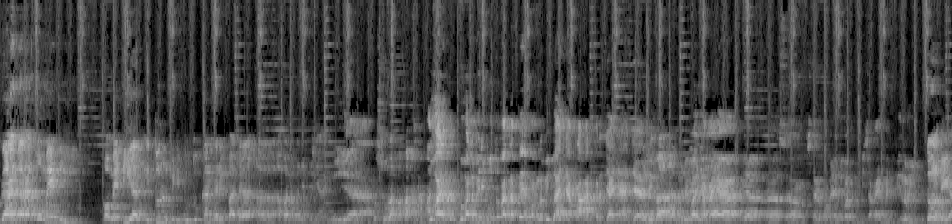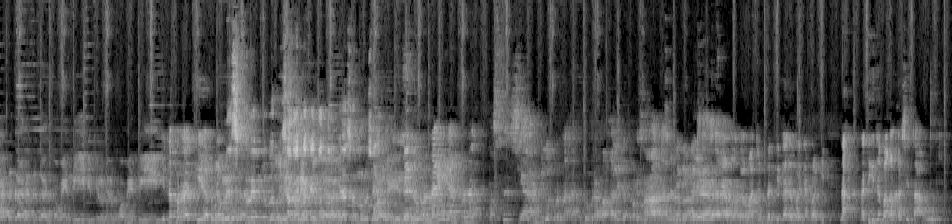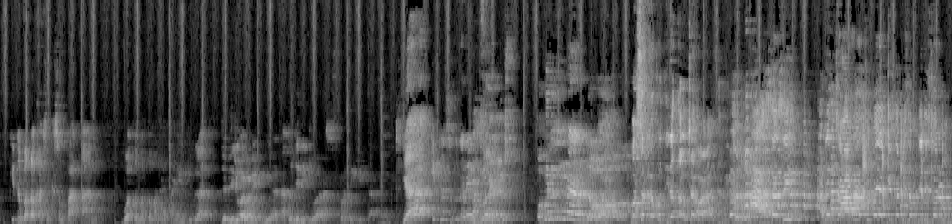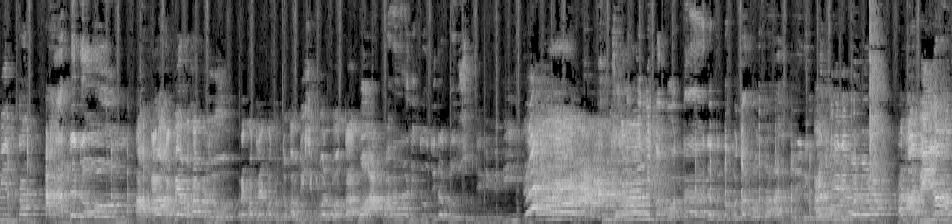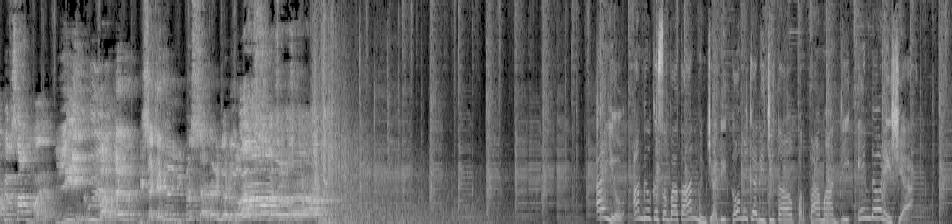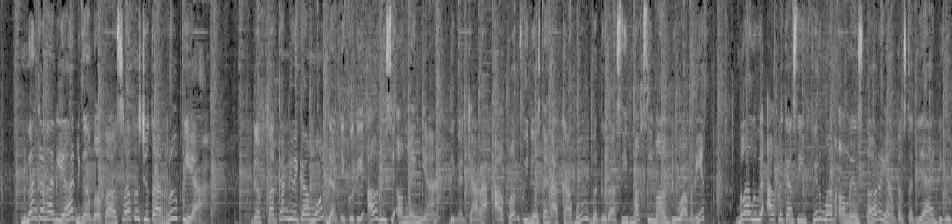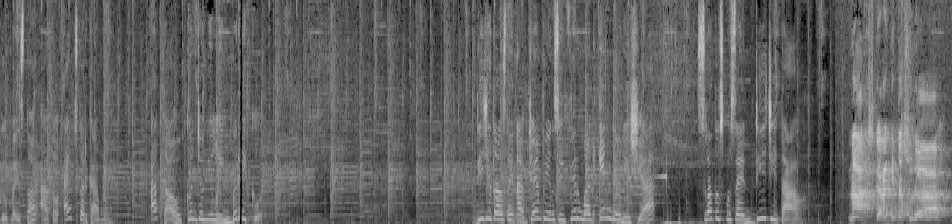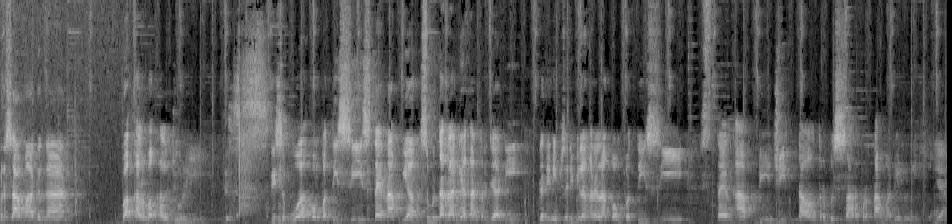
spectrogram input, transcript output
gara-gara komedi komedian itu lebih dibutuhkan daripada eh, apa namanya penyanyi Iya. pesulap apa karena Bukan bukan lebih dibutuhkan, tapi emang lebih banyak lahan kerjanya aja. Lebih banyak lebih kerjanya. banyak kayak ya eh, seorang stand comedy itu kan bisa kayak main film Betul. di adegan-adegan komedi, di film-film komedi. kita pernah iya benar nulis skrip juga Nulis bisa karena kita juga. terbiasa nulis dan, skrip dan lu pernah ya kan pernah pasti siaran juga pernah kan beberapa kali dapat Pernah, kesempatan siaran. gaji Iya, segala macam dan kita ada banyak lagi nah nanti kita bakal kasih tahu kita bakal kasih kesempatan buat teman-teman yang pengen juga Jadi juara. komedian atau jadi juara seperti kita ya kita sebenarnya Kan juara serius? oh benar dong Masa kamu tidak tahu caranya? Masa sih ada cara supaya kita bisa menjadi seorang bintang? Ada dong. Ah, ah, tapi apakah perlu repot-repot untuk audisi keluar kota? Wah, apaan itu? Tidak perlu seperti TV TV. Ah, Datang ke kota-kota, datang ke kota-kota, antri ribuan Antri orang. ribuan orang. hadiah hampir sama ya Ih, bahkan bisa jadi lebih besar daripada Lebih besar. Ayo, ambil kesempatan menjadi komika digital pertama di Indonesia. Menangkan hadiah dengan total 100 juta rupiah. Daftarkan diri kamu dan ikuti audisi online-nya dengan cara upload video stand up kamu berdurasi maksimal 2 menit melalui aplikasi Firman Online Store yang tersedia di Google Play Store atau App Store kamu. Atau kunjungi link berikut. Digital Stand Up Championship Firman Indonesia 100% digital. Nah, sekarang kita sudah bersama dengan bakal-bakal juri di sebuah kompetisi stand up yang sebentar lagi akan terjadi dan ini bisa dibilang adalah kompetisi stand up digital terbesar pertama di Indonesia. Ya.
